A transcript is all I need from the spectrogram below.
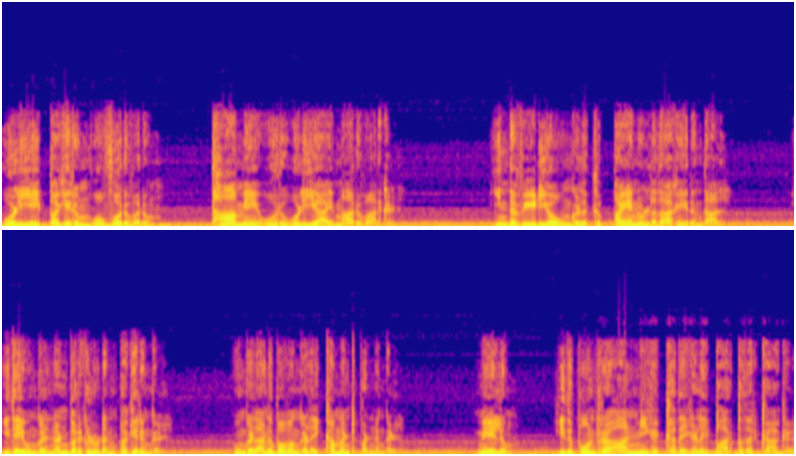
ஒளியை பகிரும் ஒவ்வொருவரும் தாமே ஒரு ஒளியாய் மாறுவார்கள். இந்த வீடியோ உங்களுக்கு பயனுள்ளதாக இருந்தால் இதை உங்கள் நண்பர்களுடன் பகிருங்கள். உங்கள் அனுபவங்களை கமெண்ட் பண்ணுங்கள். மேலும் இதுபோன்ற ஆன்மீக கதைகளை பார்ப்பதற்காக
